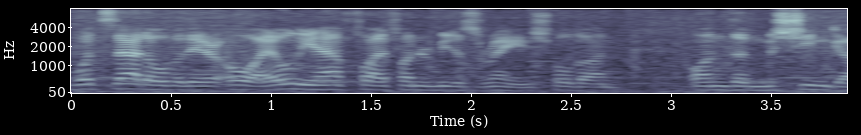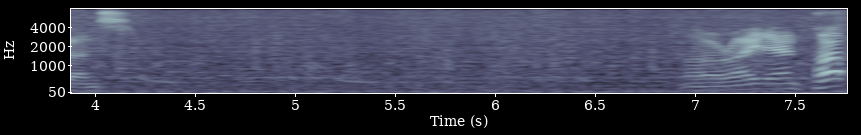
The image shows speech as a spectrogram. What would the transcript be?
What's that over there? Oh, I only have 500 meters range. Hold on. On the machine guns. Alright, and pop.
